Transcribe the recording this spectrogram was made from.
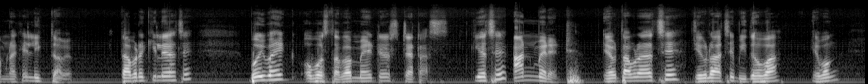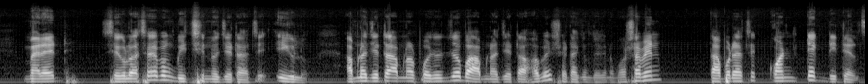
আপনাকে লিখতে হবে। তারপরে কী লেখা আছে? বৈবাহিক অবস্থা বা ম্যারিটাল স্ট্যাটাস কি আছে? আনম্যারিড এবার তারপরে আছে, যেগুলো আছে বিধবা এবং ম্যারেড সেগুলো আছে এবং বিচ্ছিন্ন যেটা আছে, এইগুলো। আপনার যেটা আপনার প্রযোজ্য বা আপনার যেটা হবে, সেটা কিন্তু এখানে বসাবেন। তারপরে আছে কন্ট্যাক্ট ডিটেলস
